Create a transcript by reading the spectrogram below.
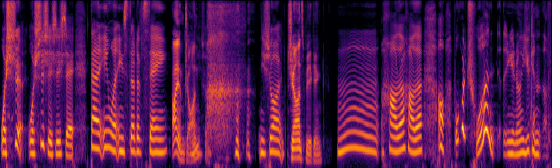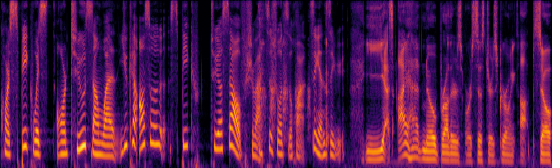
我是我是谁谁谁，但英文 instead of saying I am John. 你说 John speaking. 嗯，好的好的哦。不过除了 you know you can of course speak with or to someone, you can also speak to yourself 是吧？自说自话，自言自语。 Yes, I had no brothers or sisters growing up. So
